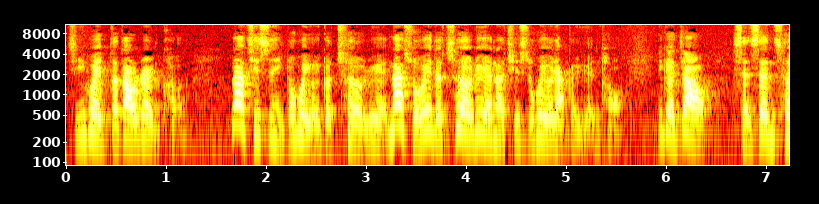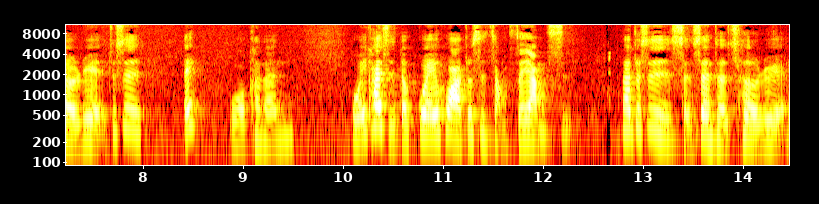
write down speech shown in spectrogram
机会得到认可？那其实你都会有一个策略。那所谓的策略呢，其实会有两个源头，一个叫审慎策略，就是，哎，我可能我一开始的规划就是长这样子，那就是审慎的策略。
